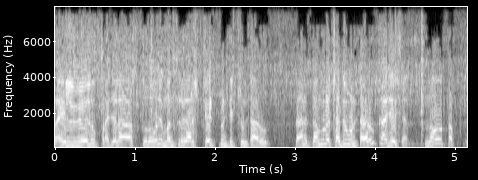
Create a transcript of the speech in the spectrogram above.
రైల్వేలు ప్రజల ఆస్తులు అని మంత్రి గారు స్టేట్మెంట్ ఇచ్చుంటారు. దాని దొంగలు చదివి ఉంటారు కాజేశారు. నో తప్పు.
